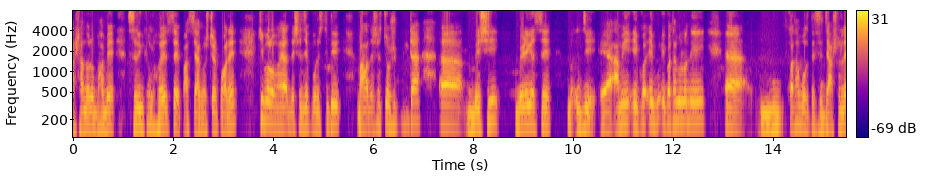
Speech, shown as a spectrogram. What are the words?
আশানুরূপ ভাবে শৃঙ্খল হয়েছে পাঁচই আগস্টের পরে? কি বলব ভাইয়া দেশের যে পরিস্থিতি বাংলাদেশের চৌষট্টিটা বেশি বেড়ে গেছে। জি আমি এই কথাগুলো নিয়েই কথা বলতেছি যে আসলে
